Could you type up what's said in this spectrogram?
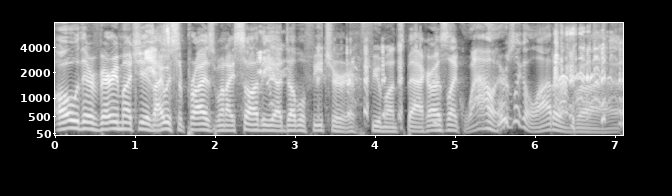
oh, there very much is. I was surprised when I saw the uh, double feature a few months back. I was like, wow, there's like a lot of uh,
